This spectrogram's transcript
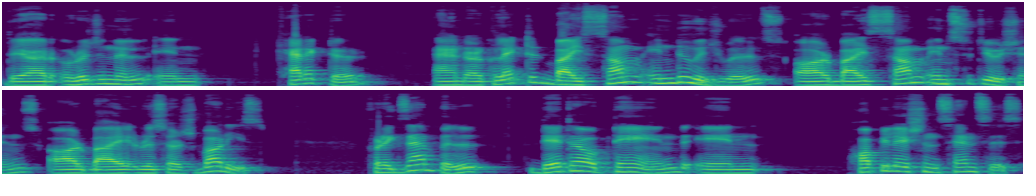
they are original in character and are collected by some individuals or by some institutions or by research bodies. For example, data obtained in population census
